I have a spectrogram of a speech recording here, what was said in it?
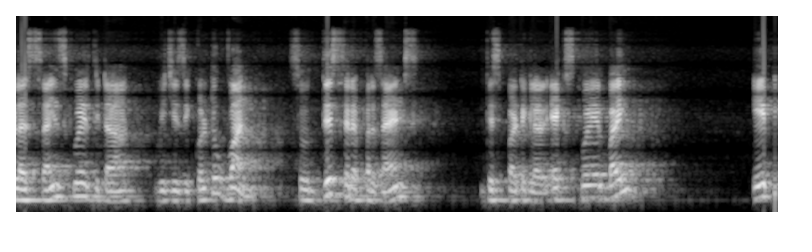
plus sin square theta which is equal to 1. So this represents this particular x square by ap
